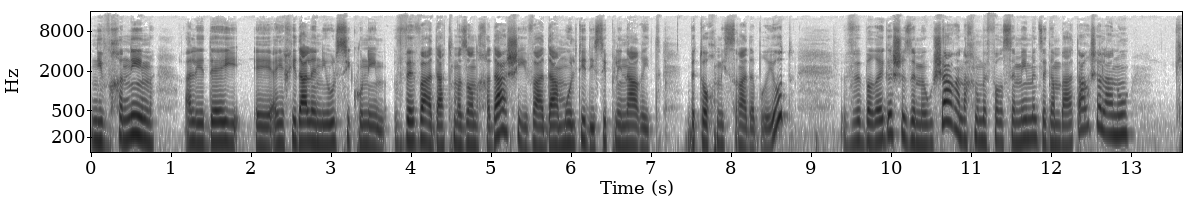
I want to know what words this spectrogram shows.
נבחנים על ידי אה, היחידה לניהול סיכונים וועדת מזון חדש, שהיא ועדה מולטי-דיסציפלינרית בתוך משרד הבריאות, וברגע שזה מאושר, אנחנו מפרסמים את זה גם באתר שלנו כ...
